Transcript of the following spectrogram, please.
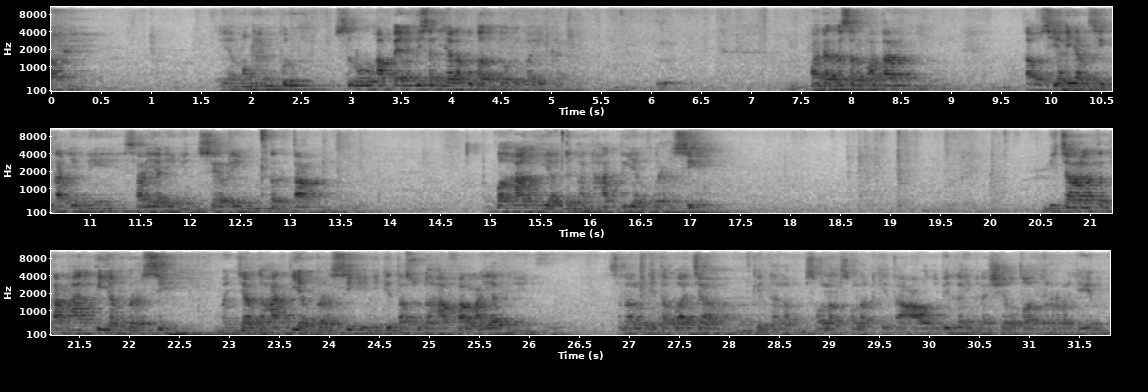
ya menghimpun seluruh apa yang bisa dia lakukan untuk kebaikan. Pada kesempatan tausiah yang singkat ini saya ingin sharing tentang bahagia dengan hati yang bersih. Bicara tentang hati yang bersih, menjaga hati yang bersih ini kita sudah hafal ayatnya ini. Selalu kita baca mungkin dalam sholat-sholat kita. A'udzubillahi minasyaitonirrajim.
